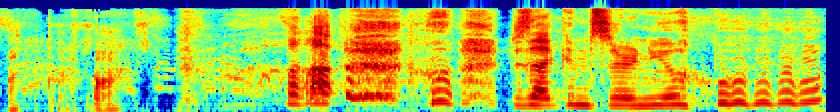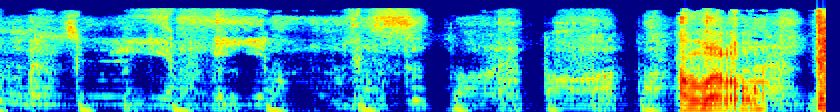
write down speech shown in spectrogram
What the fuck? Does that concern you? A little.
